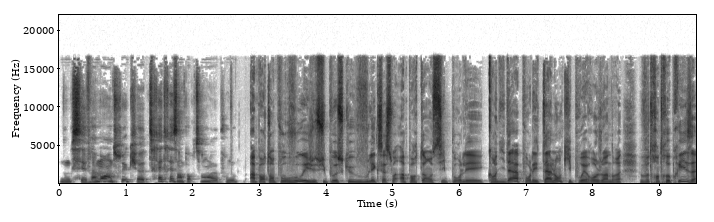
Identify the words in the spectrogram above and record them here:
Donc c'est vraiment un truc très très important pour nous. Important pour vous et je suppose que vous voulez que ça soit important aussi pour les candidats, pour les talents qui pourraient rejoindre votre entreprise.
